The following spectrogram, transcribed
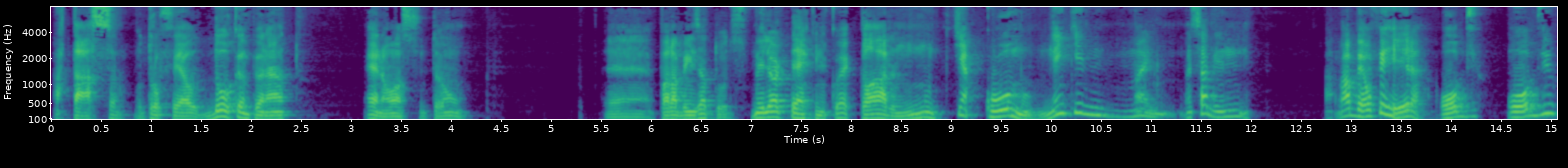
a taça, o troféu do campeonato é nosso. Então, é, parabéns a todos. Melhor técnico, é claro, não tinha como, nem que. Mas, mas sabe, Abel Ferreira, óbvio, óbvio,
